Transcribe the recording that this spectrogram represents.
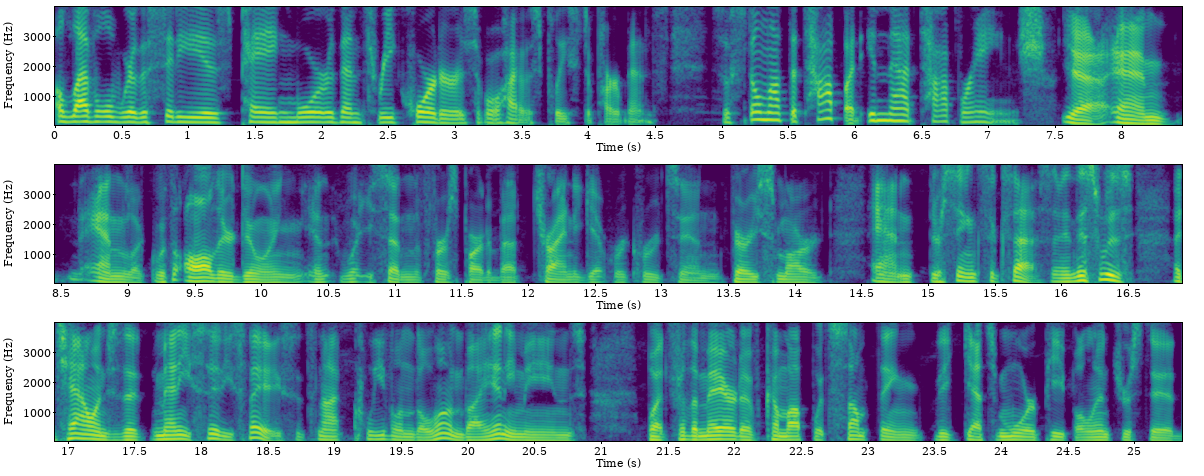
a level where the city is paying more than three quarters of Ohio's police departments. So still not the top, but in that top range. Yeah, and and look, with all they're doing, in what you said in the first part about trying to get recruits in, very smart, and they're seeing success. I mean, this was a challenge that many cities face. It's not Cleveland alone by any means. But for the mayor to have come up with something that gets more people interested,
